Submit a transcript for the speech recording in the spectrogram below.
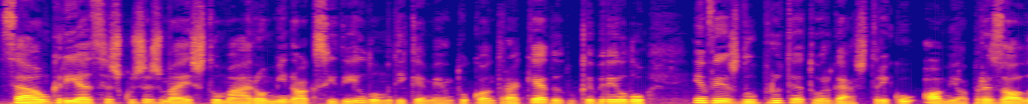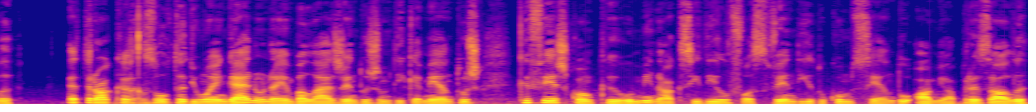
São crianças cujas mães tomaram minoxidil, um medicamento contra a queda do cabelo, em vez do protetor gástrico homeoprazole. A troca resulta de um engano na embalagem dos medicamentos que fez com que o minoxidil fosse vendido como sendo homeoprazole.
